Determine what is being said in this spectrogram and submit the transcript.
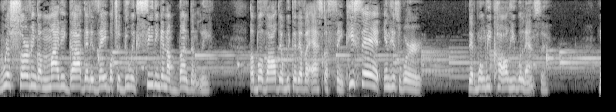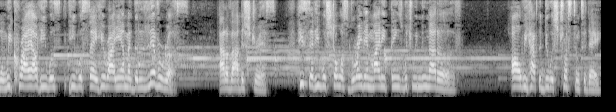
We're serving a mighty God that is able to do exceeding and abundantly above all that we could ever ask or think. He said in His word that when we call, He will answer. When we cry out, He will, he will say, Here I am, and deliver us out of our distress. He said He will show us great and mighty things which we knew not of. All we have to do is trust Him today.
